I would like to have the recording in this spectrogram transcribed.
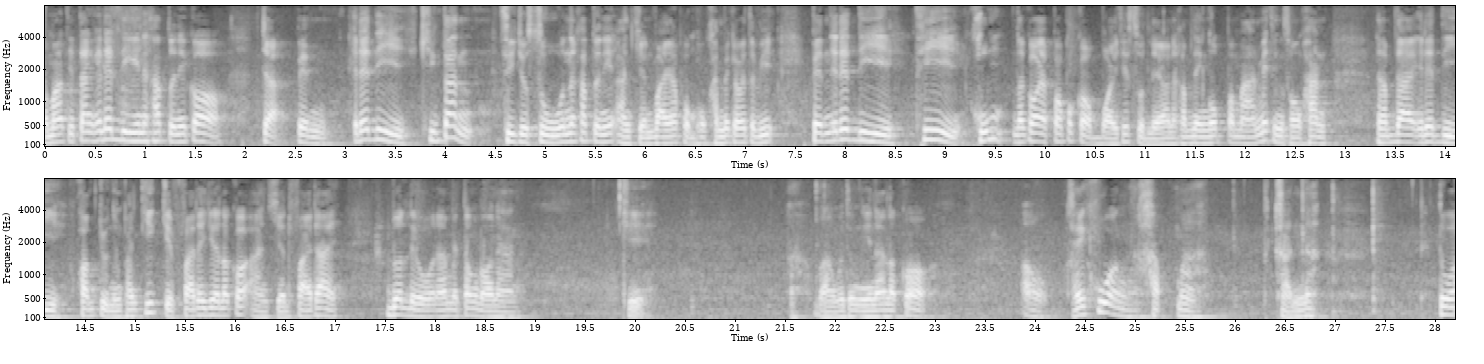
ต่อมาติดตั้ง SSD นะครับตัวนี้ก็จะเป็น SSD Kingston 4.0 นะครับ ตัวนี้อ่านเขียนไวครับผม 6,000เมกะไบต์ต่อวิเป็น SSD ที่คุ้ม แล้วก็ Apple ประกอบบ่อยที่สุดแล้วนะครับ ในงบประมาณไม่ถึง 2,000 นะครับได้ SSD ความจุ 1,000 กิกเก็บไฟล์ได้เยอะ แล้วก็อ่านเขียนไฟล์ได้รวดเร็วนะ ไม่ต้องรอนาน โอเควางไว้ตรงนี้นะ แล้วก็เอาไขควงขับมาขันนะ ตัว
